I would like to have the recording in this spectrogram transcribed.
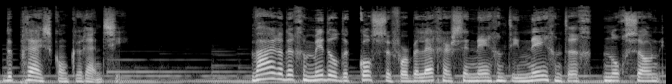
de prijsconcurrentie. Waren de gemiddelde kosten voor beleggers in 1990 nog zo'n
